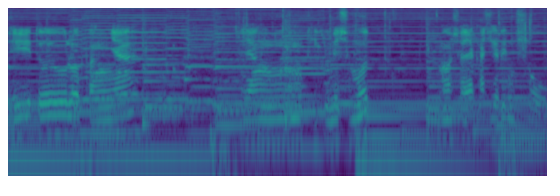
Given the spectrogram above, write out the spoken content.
jadi itu lubangnya yang dihuni semut mau saya kasih rinso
